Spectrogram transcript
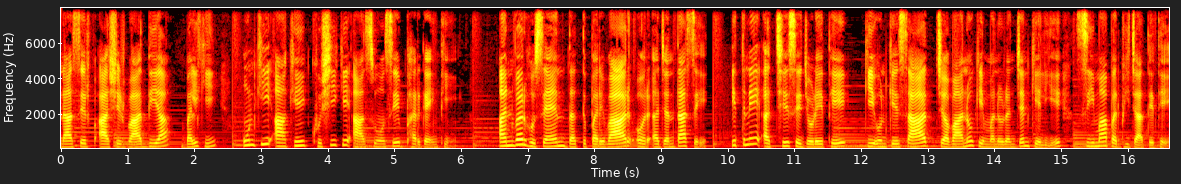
न सिर्फ़ आशीर्वाद दिया, बल्कि उनकी आँखें खुशी के आंसुओं से भर गई थीं। अनवर हुसैन दत्त परिवार और अजंता से इतने अच्छे से जुड़े थे कि उनके साथ जवानों के मनोरंजन के लिए सीमा पर भी जाते थे।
